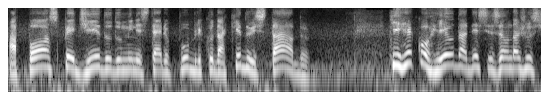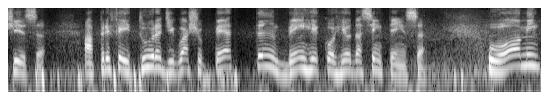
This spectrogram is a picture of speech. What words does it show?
após pedido do Ministério Público daqui do estado que recorreu da decisão da Justiça. A Prefeitura de Guaxupé também recorreu da sentença. O homem,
